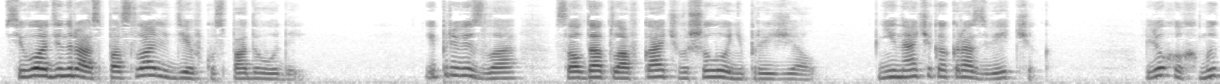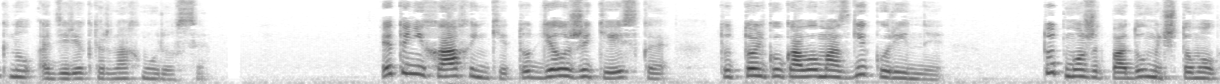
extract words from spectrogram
Всего один раз послали девку с подводой». И привезла. Солдат Лавкач в эшелоне проезжал. Не иначе, как разведчик. Леха хмыкнул, а директор нахмурился. «Это не хахоньки, тут дело житейское. Тут только у кого мозги куриные. Тот может подумать, что, мол,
